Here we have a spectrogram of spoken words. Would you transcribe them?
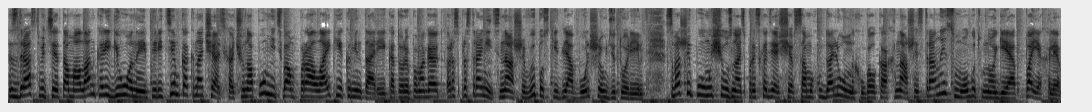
Здравствуйте, это Маланка регионы. Перед тем, как начать, хочу напомнить вам про лайки и комментарии, которые помогают распространить наши выпуски для большей аудитории. С вашей помощью узнать происходящее в самых удаленных уголках нашей страны смогут многие. Поехали!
